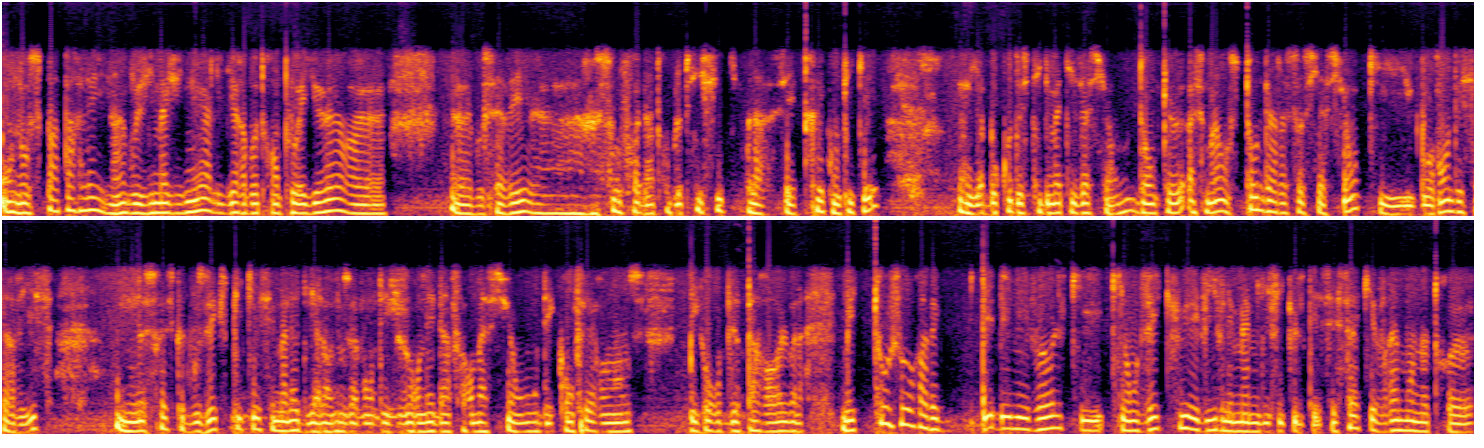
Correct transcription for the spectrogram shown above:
on n'ose pas parler. hein. Vous imaginez aller dire à votre employeur, euh, euh, vous savez, euh, je souffre d'un trouble psychique. Voilà, c'est très compliqué. Il y a beaucoup de stigmatisation. Donc euh, à ce moment-là, on se tourne vers l'association qui vous rend des services, ne serait-ce que de vous expliquer ces maladies. Alors nous avons des journées d'information, des conférences, des groupes de parole, voilà. Mais toujours avec des bénévoles qui, qui ont vécu et vivent les mêmes difficultés. C'est ça qui est vraiment notre, euh,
